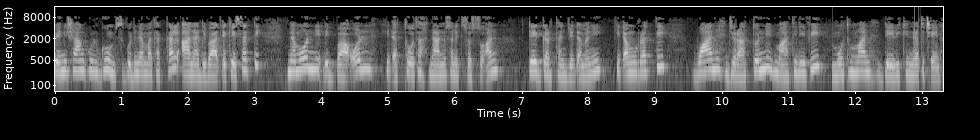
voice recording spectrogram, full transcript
beenishaangul gumuz godina matakkal aanaa dibaaxee keessatti namoonni dhibbaa ol hidhattoota naannoo sanitti sosso'an deeggartan jedhamanii hidhamuu irratti waan jiraattonni maatinii fi mootummaan deebii kennirratti ceena.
